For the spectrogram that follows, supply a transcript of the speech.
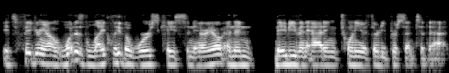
it's figuring out what is likely the worst case scenario, and then maybe even adding twenty or thirty percent to that.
